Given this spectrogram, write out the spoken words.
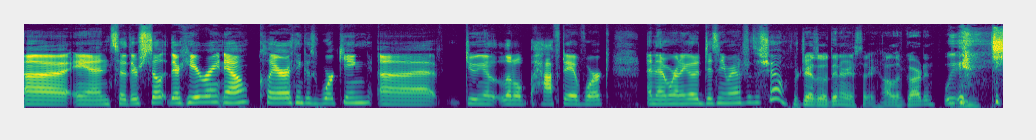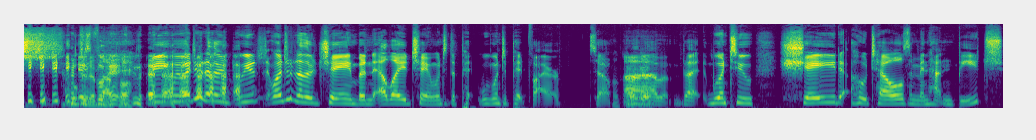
Uh, and so they're still they're here right now. Claire, I think, is working, uh, doing a little half day of work, and then we're gonna go to Disney right after the show. Where'd you guys go to dinner yesterday? Olive Garden? We I'm just playing. we, we went to another we went to another chain, but an LA chain. Went to the pit, we went to Pitfire. So, uh, but we went to Shade Hotels in Manhattan Beach.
